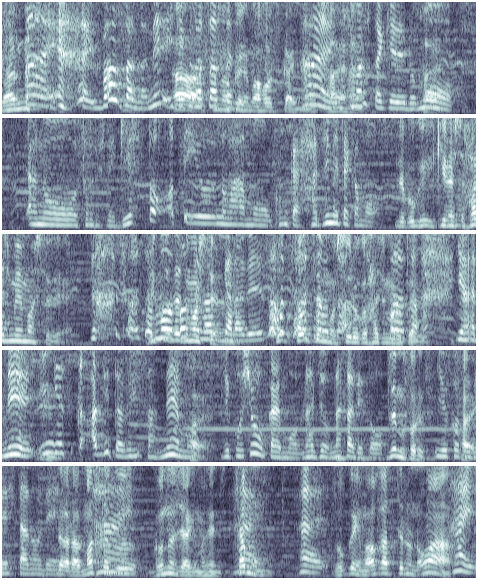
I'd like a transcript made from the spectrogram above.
なんなんはい、はい、バンさんがね、いてくださったり。あーその国魔法使いのはい、しましたけれども。はいあのそうですねゲストっていうのはもう今回初めてかも。で僕いきなり初めましてで、そうそうそうもう撮ってますからね。そうそうそう突然もう収録始まるという。いやねいいんですか？って言ったらビリーさんねもうはい。自己紹介もラジオの中でと全部そうです。いうことでしたので。はい。だから全くご存知ありません。多分、はいはい。僕が今分かってるのは、はい。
